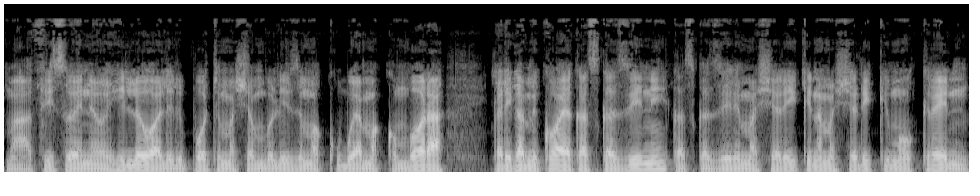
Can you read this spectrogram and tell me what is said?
Maafisa wa eneo hilo waliripoti mashambulizi makubwa ya makombora katika mikoa ya kaskazini, kaskazini mashariki na mashariki mwa Ukraine.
